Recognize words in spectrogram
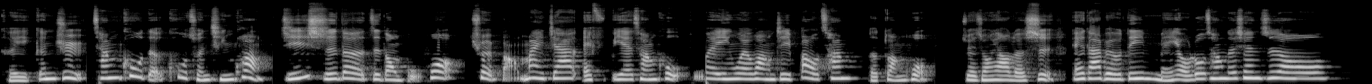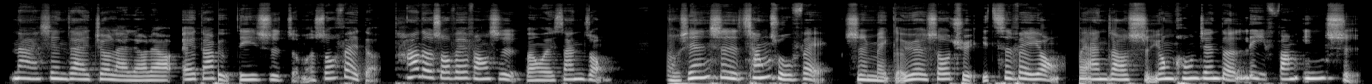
可以根据仓库的库存情况，及时的自动补货，确保卖家 FBA 仓库不会因为忘记爆仓而断货。最重要的是，AWD 没有入仓的限制哦。那现在就来聊聊 AWD 是怎么收费的。它的收费方式分为三种，首先是仓储费，是每个月收取一次费用，会按照使用空间的立方英尺，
